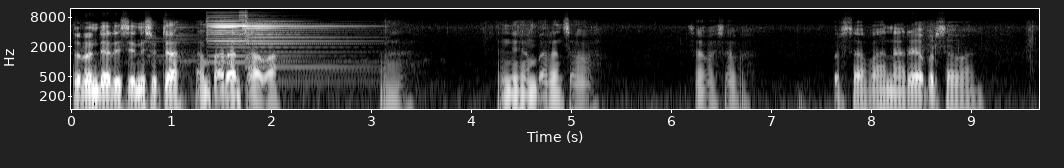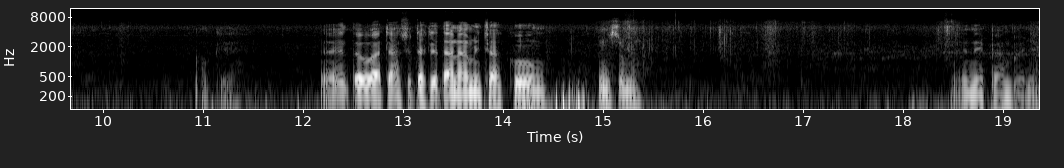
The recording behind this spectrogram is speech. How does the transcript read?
turun dari sini sudah hamparan sawah. Nah, ini hamparan sawah. Sawah-sawah. Persawahan, area persawahan. Oke. Nah, itu ada yang sudah ditanami jagung. Ini semua. Ini bambunya.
